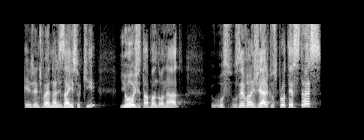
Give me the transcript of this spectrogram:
E a gente vai analisar isso aqui. E hoje está abandonado os, os evangélicos, os protestantes,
